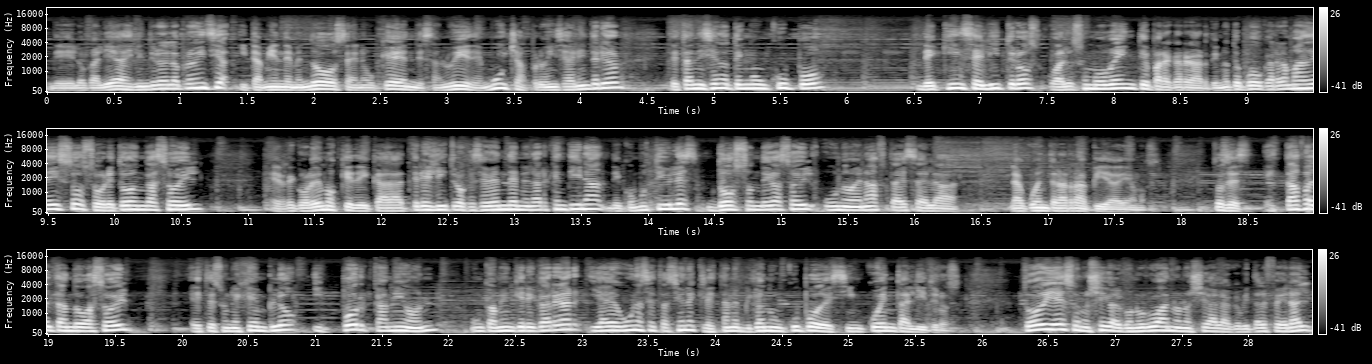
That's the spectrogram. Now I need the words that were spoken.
de localidades del interior de la provincia y también de Mendoza, de Neuquén, de San Luis, de muchas provincias del interior, te están diciendo tengo un cupo de 15 litros o a lo sumo 20 para cargarte. No te puedo cargar más de eso, sobre todo en gasoil. Eh, recordemos que de cada 3 litros que se venden en la Argentina de combustibles, dos son de gasoil, uno de nafta, esa es la, la cuenta rápida, digamos. Entonces, está faltando gasoil, este es un ejemplo, y por camión, un camión quiere cargar y hay algunas estaciones que le están aplicando un cupo de 50 litros. Todavía eso no llega al conurbano, no llega a la capital federal,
